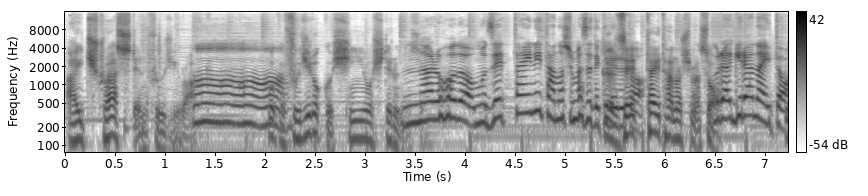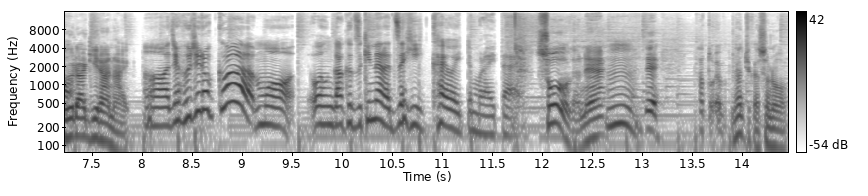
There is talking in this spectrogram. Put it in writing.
I trust in Fuji う Rock、んうん僕フジロックを信用してるんですよ。なるほど。もう絶対に楽しませてくれると。絶対楽しみそう。裏切らないと。裏切らない。あーじゃあフジロックはもう音楽好きならぜひ一回は行ってもらいたい。そうだね、うん。で例えばなんていうかその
